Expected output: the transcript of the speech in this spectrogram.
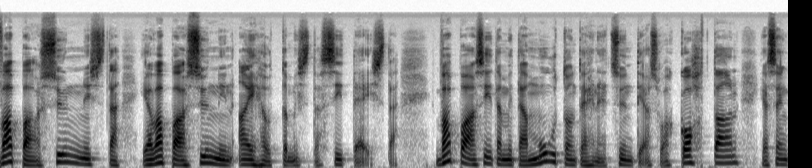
Vapaa synnistä ja vapaa synnin aiheuttamista siteistä. Vapaa siitä, mitä muut on tehneet syntiä sua kohtaan, ja sen,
